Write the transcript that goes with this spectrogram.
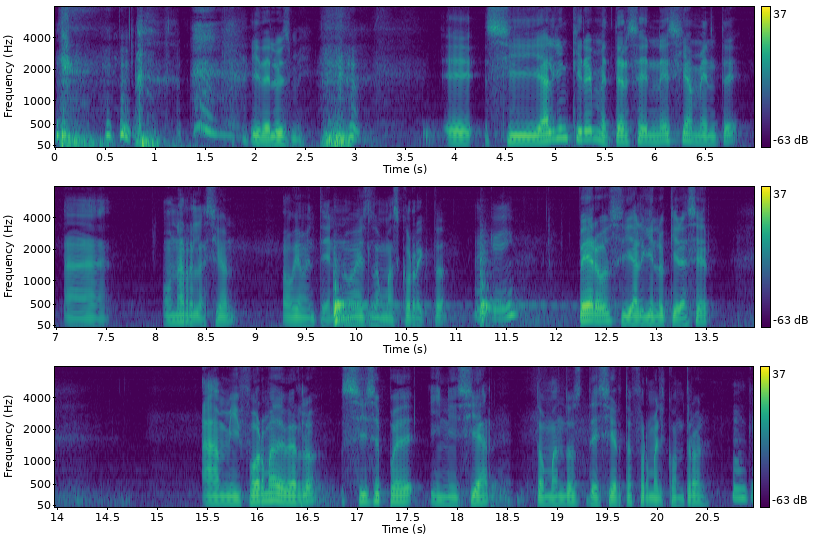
y de Luismi. Eh, si alguien quiere meterse neciamente a una relación, obviamente no es lo más correcto, ok. Pero si alguien lo quiere hacer, a mi forma de verlo, sí se puede iniciar tomando de cierta forma el control. Ok.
